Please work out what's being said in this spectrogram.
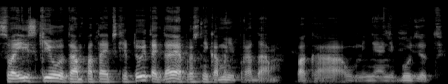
свои скиллы там по TypeScript и так далее я просто никому не продам, пока у меня не будет...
